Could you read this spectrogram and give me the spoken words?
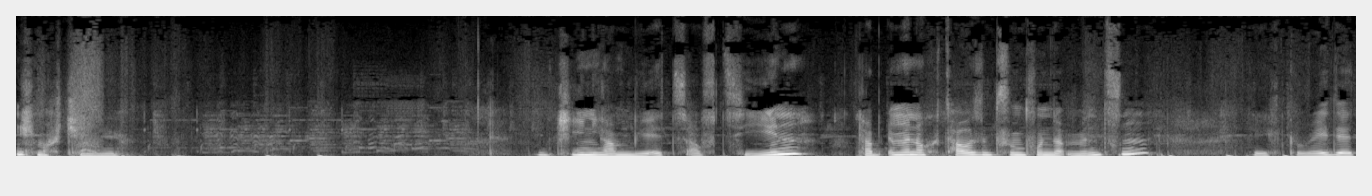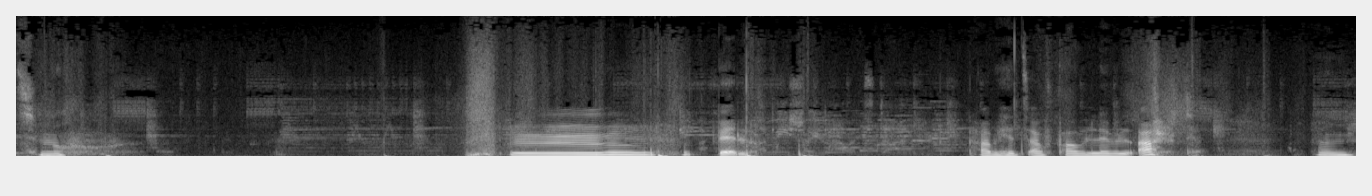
Ich mach Genie. Genie haben wir jetzt auf 10. Ich habe immer noch 1500 Münzen. Ich grade jetzt noch. Bell. Habe ich jetzt auf Power Level 8. Ähm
